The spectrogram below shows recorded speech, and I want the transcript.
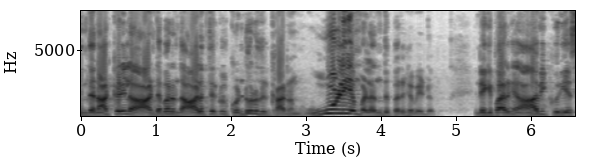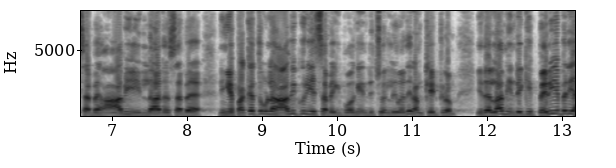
இந்த நாட்களில் ஆண்டவர் இந்த ஆழத்திற்குள் கொண்டு வருவதற்கு காரணம் ஊழியம் வளர்ந்து பெருக வேண்டும். இன்றைக்கு பாருங்கள் ஆவிக்குரிய சபை ஆவி இல்லாத சபை. நீங்கள் பக்கத்தில் உள்ள ஆவிக்குரிய சபைக்கு போங்க என்று சொல்லுவதை நாம் கேட்கிறோம். இதெல்லாம் இன்றைக்கு பெரிய பெரிய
